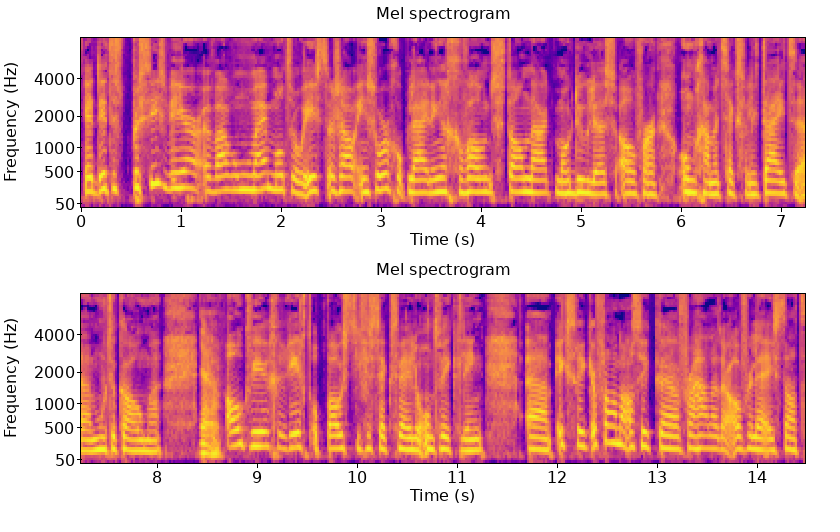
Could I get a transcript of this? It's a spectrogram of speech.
ja, dit is precies weer waarom mijn motto is: er zou in zorgopleidingen gewoon standaard modules over omgaan met seksualiteit uh, moeten komen. Ja. En ook weer gericht op positieve seksuele ontwikkeling. Uh, ik schrik ervan als ik uh, verhalen erover lees dat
